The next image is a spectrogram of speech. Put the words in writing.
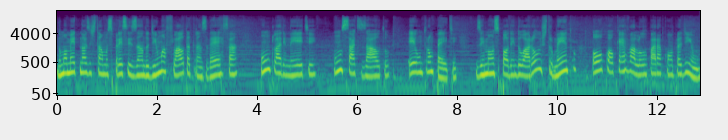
No momento nós estamos precisando de uma flauta transversa, um clarinete, um sax alto e um trompete. Os irmãos podem doar ou instrumento ou qualquer valor para a compra de um.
